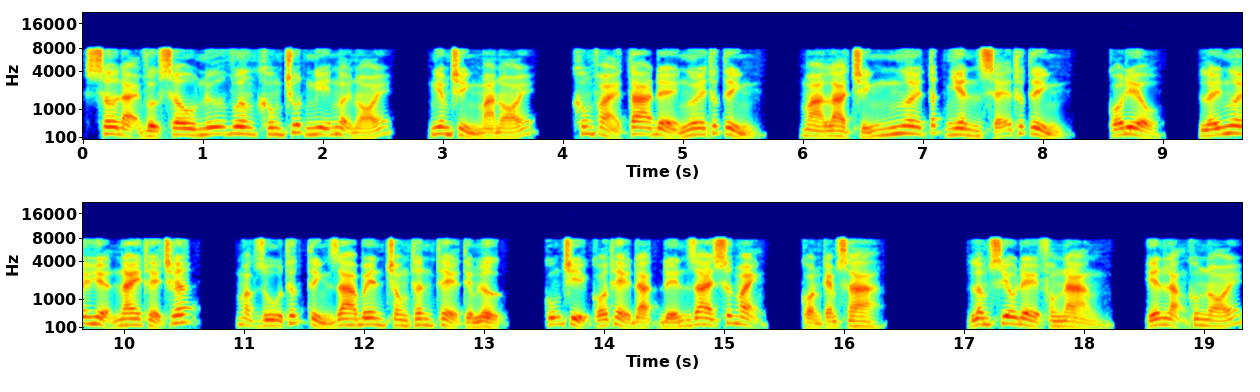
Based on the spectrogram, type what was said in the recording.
Sơ đại vượt sâu nữ vương không chút nghĩ ngợi nói, nghiêm chỉnh mà nói, không phải ta để ngươi thức tỉnh, mà là chính ngươi tất nhiên sẽ thức tỉnh. Có điều, lấy ngươi hiện nay thể chất, mặc dù thức tỉnh ra bên trong thân thể tiềm lực, cũng chỉ có thể đạt đến giai sức mạnh, còn kém xa. Lâm siêu đề phòng nàng, yên lặng không nói.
